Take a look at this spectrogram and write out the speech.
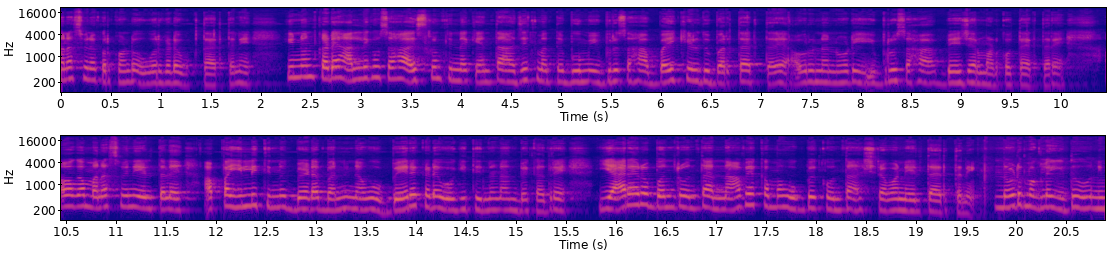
ಮನಸ್ವಿನ ಕರ್ಕೊಂಡು ಹೊರಗಡೆ ಹೋಗ್ತಾ ಇರ್ತಾನೆ. ಇನ್ನೊಂದು ಕಡೆ ಅಲ್ಲಿಗೂ ಸಹ ಐಸ್ ಕ್ರೀಮ್ ತಿನ್ನೋಕ್ಕೆ ಅಂತ ಅಜಿತ್ ಮತ್ತು ಭೂಮಿ ಇಬ್ಬರು ಸಹ ಬೈಕ್ ಇಳಿದು ಬರ್ತಾ ಇರ್ತಾರೆ. ಅವ್ರನ್ನ ನೋಡಿ ಇಬ್ಬರು ಸಹ ಬೇಜಾರು ಮಾಡ್ಕೋತಾ ಇರ್ತಾರೆ. ಅವಾಗ ಮನಸ್ವಿನಿ ಹೇಳ್ತಾಳೆ, ಅಪ್ಪ, ಇಲ್ಲಿ ತಿನ್ನೋದು ಬೇಡ, ಬನ್ನಿ ನಾವು ಬೇರೆ ಕಡೆ ಹೋಗಿ ತಿನ್ನೋಣ ಅನ್ಬೇಕಾದ್ರೆ. ಯಾರ್ಯಾರೋ ಬಂದರು ಅಂತ ನಾವ್ಯಾಕಮ್ಮ ಹೋಗಬೇಕು ಅಂತ ಶ್ರವಣ್ ಹೇಳ್ತಾ ಇರ್ತಾನೆ. ನೋಡು ಮಗಳೇ, ಇದು ನಿಮ್ಮ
